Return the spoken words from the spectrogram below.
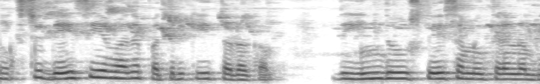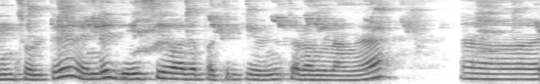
நெக்ஸ்ட்டு தேசியவாத பத்திரிகை தொடக்கம். இது இந்து தேசமித்திரன் அப்படின்னு சொல்லிட்டு ரெண்டு தேசியவாத பத்திரிகை வந்து தொடங்கினாங்க. ஆஹ்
